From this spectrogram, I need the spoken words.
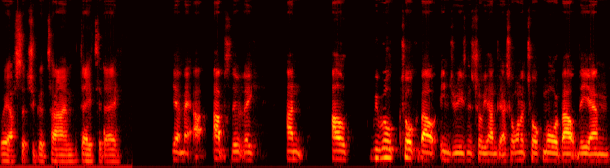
we have such a good time day to day. Yeah, mate, absolutely. And I'll we will talk about injuries and the show we had. So I want to talk more about the um,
